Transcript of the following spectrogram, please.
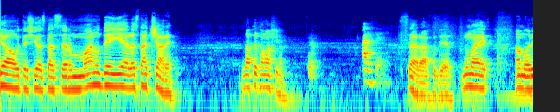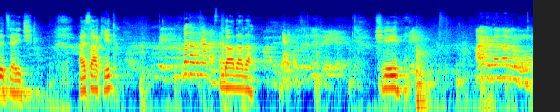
Ia uite și ăsta, sărmanul de el, ăsta ce are? La cârca mașină. Alte. Săracul de el. Nu mai ai amărâți aici. Hai să achid. Vă dau dumneavoastră. Da, da, da. Ia uitați. Și Hai că te-am dat drumul.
